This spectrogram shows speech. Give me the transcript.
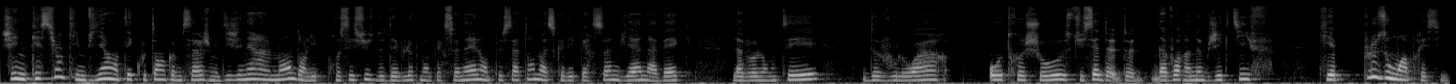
J'ai une question qui me vient en t'écoutant comme ça. Je me dis généralement, dans les processus de développement personnel, on peut s'attendre à ce que les personnes viennent avec la volonté de vouloir autre chose, tu sais, d'avoir un objectif qui est plus ou moins précis.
